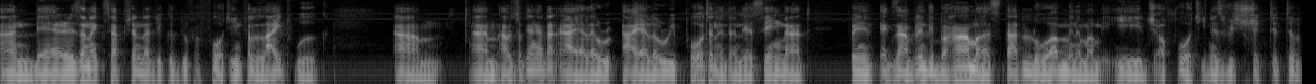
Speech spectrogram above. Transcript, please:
and there is an exception that you could do for 14 for light work. Um, um, I was looking at an ILO, ILO report on it, and they're saying that, for example, in the Bahamas, that lower minimum age of 14 is restricted to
